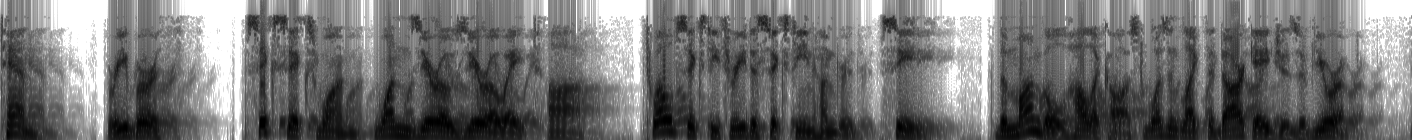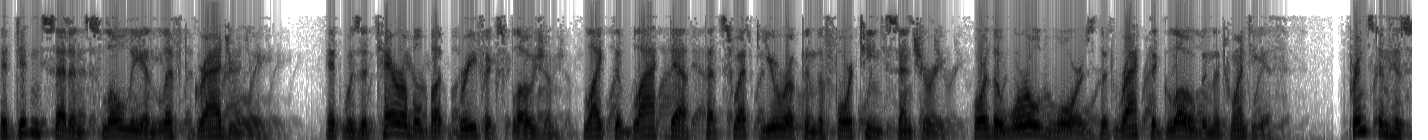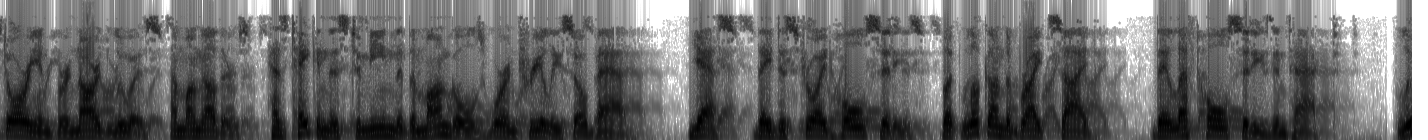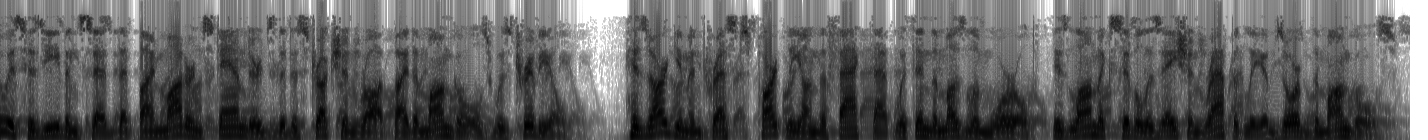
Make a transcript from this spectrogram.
10. Rebirth. 661-1008 Ah. 1263 to 1600 C. The Mongol Holocaust wasn't like the Dark Ages of Europe. It didn't set in slowly and lift gradually. It was a terrible but brief explosion, like the Black Death that swept Europe in the 14th century, or the world wars that racked the globe in the 20th. Princeton historian Bernard Lewis, among others, has taken this to mean that the Mongols weren't really so bad. Yes, they destroyed whole cities, but look on the bright side. They left whole cities intact. Lewis has even said that by modern standards the destruction wrought by the Mongols was trivial. His argument rests partly on the fact that within the Muslim world, Islamic civilization rapidly absorbed the Mongols.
